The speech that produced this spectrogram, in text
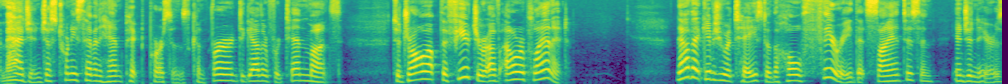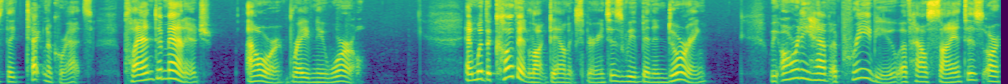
Imagine just 27 hand-picked persons conferred together for 10 months to draw up the future of our planet. Now that gives you a taste of the whole theory that scientists and engineers, the technocrats, plan to manage our brave new world. And with the COVID lockdown experiences we've been enduring, we already have a preview of how scientists are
